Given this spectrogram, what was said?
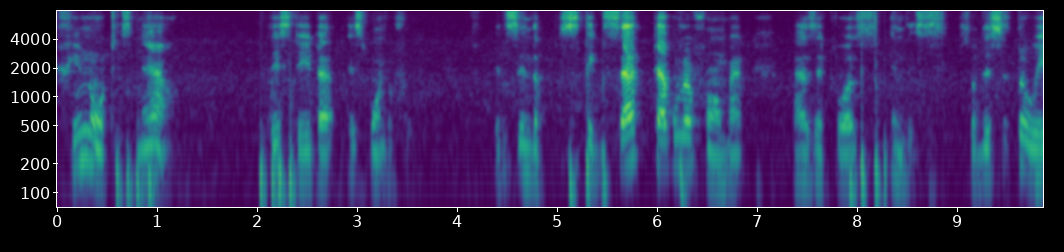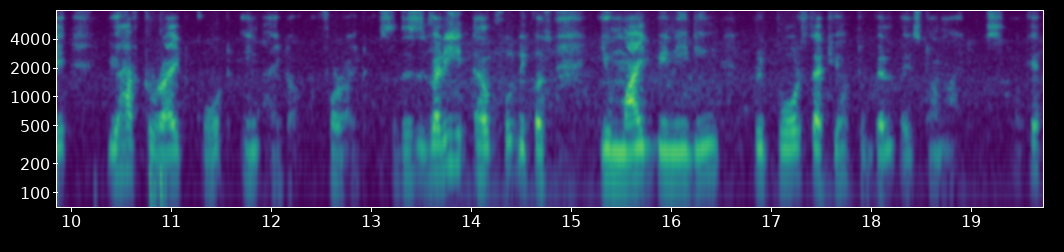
if you notice now this data is wonderful. It's in the exact tabular format as it was in this so this is the way you have to write code in idoc for idoc. So this is very helpful because you might be needing reports that you have to build based on idocs okay?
